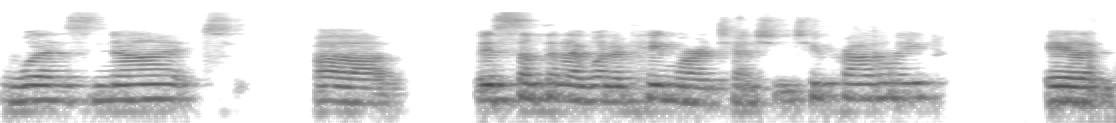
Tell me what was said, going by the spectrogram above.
was not, uh, is something I want to pay more attention to probably. And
